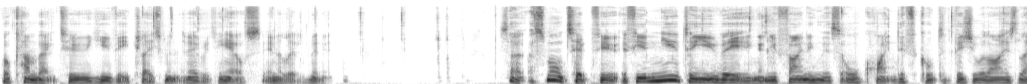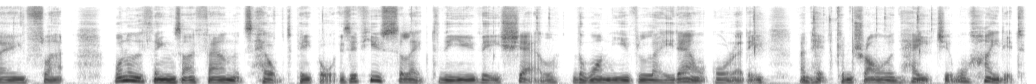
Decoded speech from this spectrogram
We'll come back to UV placement and everything else in a little minute. So a small tip for you, if you're new to UVing and you're finding this all quite difficult to visualize laying flat, one of the things I've found that's helped people is if you select the UV shell, the one you've laid out already, and hit Control and H, it will hide it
